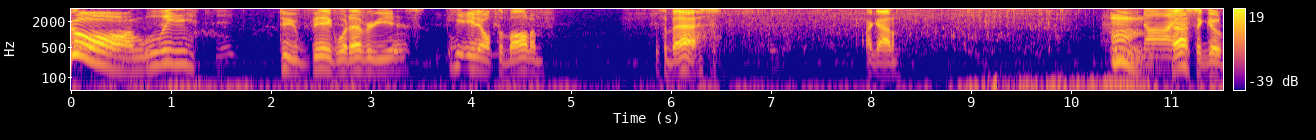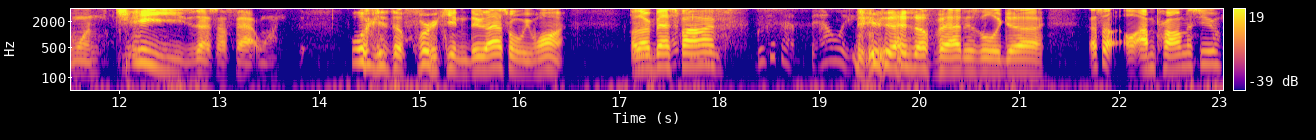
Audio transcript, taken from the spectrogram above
Golly. Dude, big, whatever he is. He ate off the bottom. It's a bass. I got him. Mm, nice. That's a good one. Jeez, that's a fat one. Look at the freaking dude. That's what we want. Are our best five? Look at that belly. Dude, that is a fattest little guy. That's a. Oh, I promise you,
